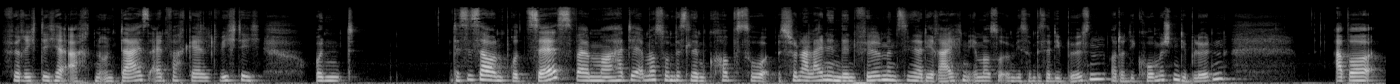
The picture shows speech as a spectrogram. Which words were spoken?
für richtig erachten. Und da ist einfach Geld wichtig. Und das ist auch ein Prozess, weil man hat ja immer so ein bisschen im Kopf so, schon allein in den Filmen sind ja die Reichen immer so irgendwie so ein bisschen die Bösen oder die Komischen, die Blöden. Aber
